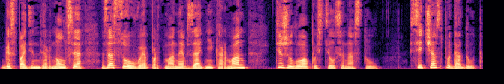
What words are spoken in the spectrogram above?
Господин вернулся, засовывая портмоне в задний карман, тяжело опустился на стул. «Сейчас подадут».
